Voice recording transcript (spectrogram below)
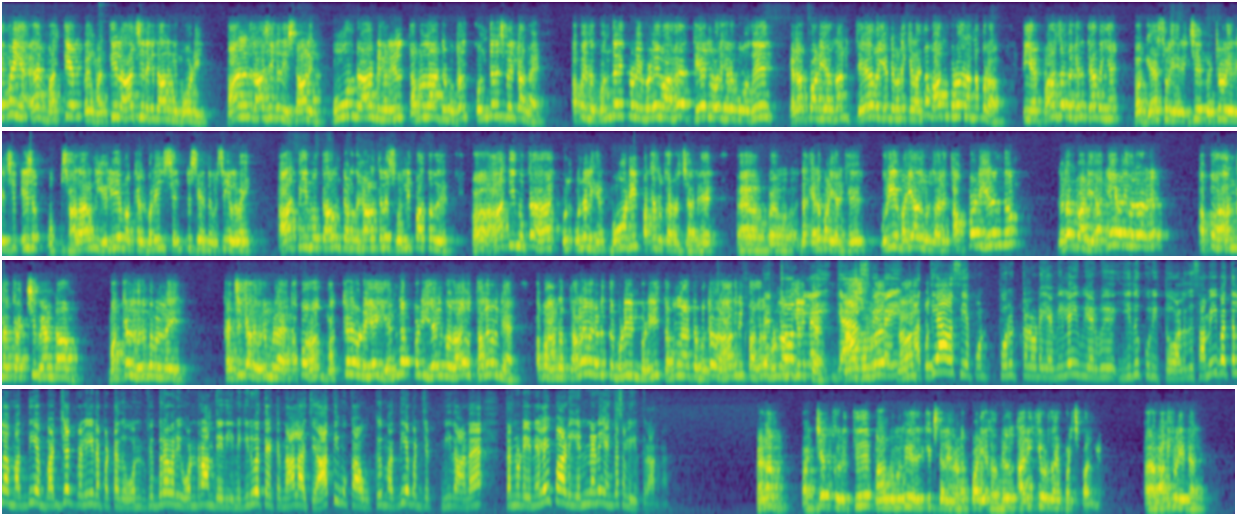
எப்படிங்க மத்திய மத்தியில் ஆட்சி இருக்குது ஆளுங்க மோடி மாநிலத்தில் ஆட்சி இருக்குது ஸ்டாலின். மூன்று ஆண்டுகளில் தமிழ்நாட்டு மக்கள் கொந்தளிச்சு போயிருக்காங்க. அப்ப இந்த கொந்தளிப்பினுடைய விளைவாக தேர்தல் வருகிற போது எடப்பாடியார் தான் தேவை என்று நினைக்கிறாங்க. வாக்கு போடுவாங்க நான் நம்புறோம் நீங்க பாஜக தேவைங்க? இப்போ கேஸ் விலை ஏறிச்சு பெட்ரோல் ஏறிச்சு டீசல் சாதாரண எளிய மக்கள் வரை சென்று சேர்ந்த விஷயங்கள் வை அதிமுகவும் கடந்த காலத்துல சொல்லி பார்த்தது. இப்போ அதிமுக ஒண்ணு- ஒண்ணும் இல்லைங்க மோடி பக்கத்துல உட்கார வச்சாரு. எடப்பாடியாருக்கு உரிய மரியாதை கொடுத்தாரு. அப்படி இருந்தும் எடப்பாடியார் ஏன் வெளியே வர்றாரு? அப்போ அந்த கட்சி வேண்டாம். மக்கள் விரும்பவில்லை. கட்சிக்கார விரும்பல. அப்போ மக்களுடைய எண்ணப்படி இயங்குவதாக ஒரு தலைவருங்க. அப்ப அந்த தலைவர் எடுத்த முடிவின்படி தமிழ்நாட்டு மக்கள் ஆதரிப்பாங்க அத்தியாவசிய பொருட்களுடைய விலை உயர்வு இது குறித்தோ அல்லது சமீபத்துல மத்திய பட்ஜெட் வெளியிடப்பட்டது ஒன் பிப்ரவரி ஒன்றாம் தேதி இன்னைக்கு இருபத்தெட்டு நாள் ஆச்சு அதிமுகவுக்கு மத்திய பட்ஜெட் மீதான தன்னுடைய நிலைப்பாடு என்னன்னு எங்க சொல்லியிருக்கிறாங்க? மேடம் பட்ஜெட் குறித்து மாண்புமிகு எதிர்க்கட்சி தலைவர் எடப்பாடியார் அவர்கள் அறிக்கை விடுதாங்க படிச்சு பாருங்க. அதாவது அறிக்கை வெளியிட்டார்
